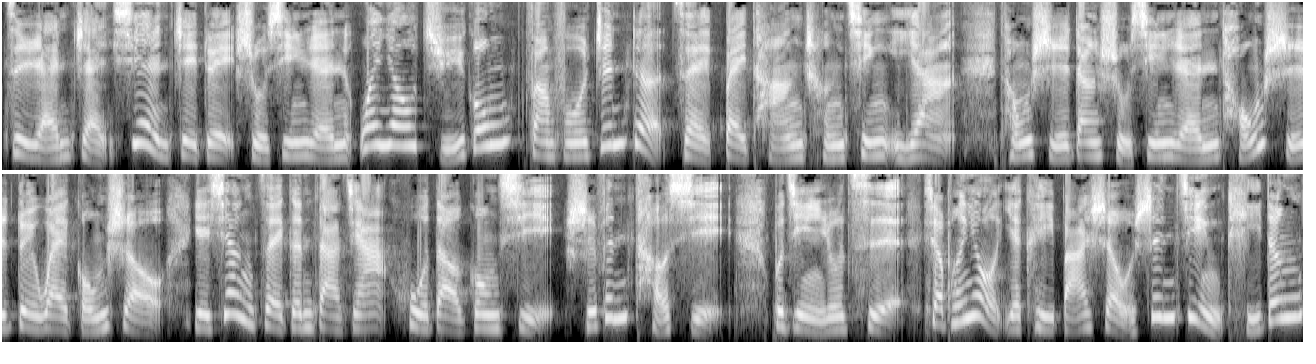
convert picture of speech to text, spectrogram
自然展现这对鼠星人弯腰鞠躬，仿佛真的在拜堂成亲一样。同时，当属新人同时对外拱手，也像在跟大家互道恭喜，十分讨喜。不仅如此，小朋友也可以把手伸进提灯。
